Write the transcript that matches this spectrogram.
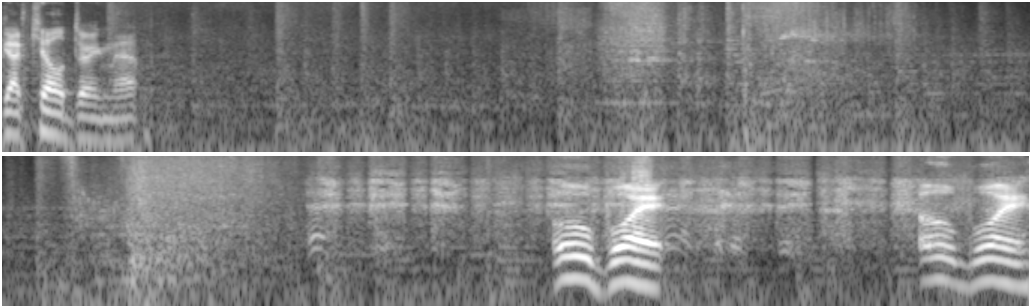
got killed during that. Oh boy. Oh boy.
